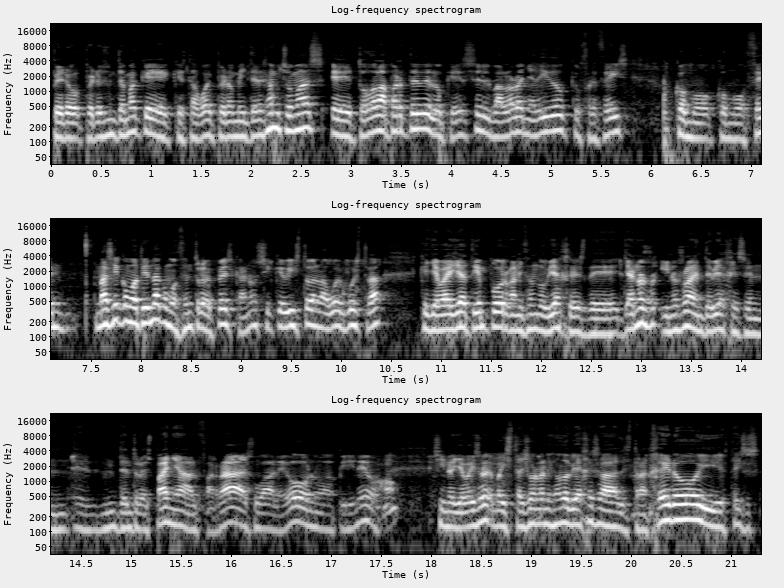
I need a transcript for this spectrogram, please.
pero, pero es un tema que, está guay. Pero me interesa mucho más eh, toda la parte de lo que es el valor añadido que ofrecéis como, como más que como tienda, como centro de pesca, ¿no? Sí que he visto en la web vuestra que lleváis ya tiempo organizando viajes de, ya no, y no solamente viajes en, dentro de España, al Farrás o a León o a Pirineo, sino lleváis, estáis organizando viajes al extranjero y estáis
